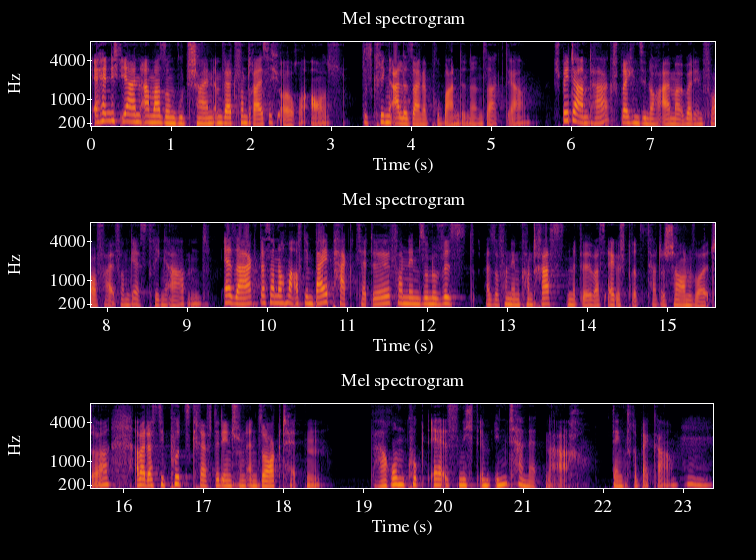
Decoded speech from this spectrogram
Er händigt ihr einen Amazon-Gutschein im Wert von 30 Euro aus. Das kriegen alle seine Probandinnen, sagt er. Später am Tag sprechen sie noch einmal über den Vorfall vom gestrigen Abend. Er sagt, dass er nochmal auf dem Beipackzettel von dem Sonovist, also von dem Kontrastmittel, was er gespritzt hatte, schauen wollte, aber dass die Putzkräfte den schon entsorgt hätten. Warum guckt er es nicht im Internet nach? denkt Rebecca. Hm.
